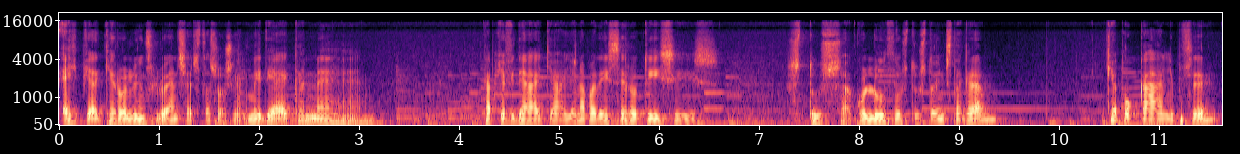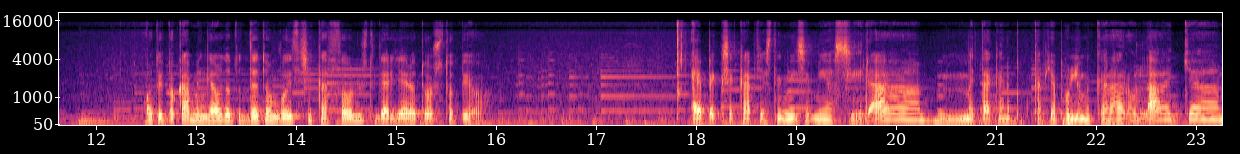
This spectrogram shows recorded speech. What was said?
έχει πια και ρόλο influencer στα social media, έκανε κάποια βιντεάκια για να απαντήσει σε ερωτήσεις στους ακολούθους του στο Instagram και αποκάλυψε ότι το coming out δεν τον βοήθησε καθόλου στην καριέρα του ως ηθοποιό. Έπαιξε κάποια στιγμή σε μία σειρά, μετά έκανε κάποια πολύ μικρά ρολάκια,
